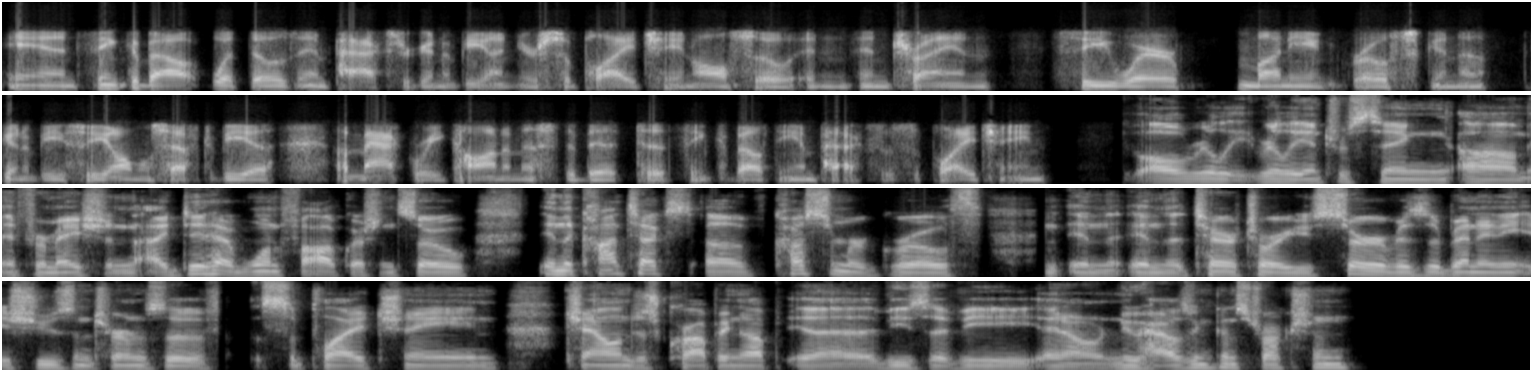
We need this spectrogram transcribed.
and think about what those impacts are going to be on your supply chain also and and try and see where money and growth is going to be. So you almost have to be a, a macroeconomist a bit to think about the impacts of supply chain. All really, really interesting um, information. I did have one follow up question. So, in the context of customer growth in the, in the territory you serve, has there been any issues in terms of supply chain challenges cropping up vis a vis, you know, new housing construction?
